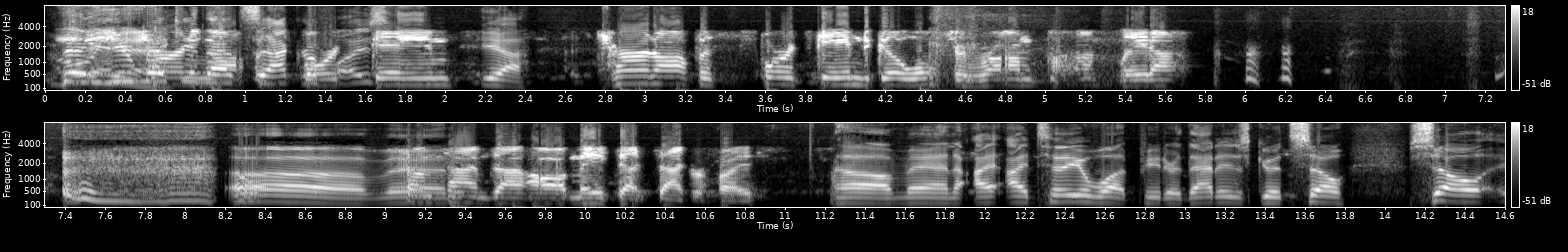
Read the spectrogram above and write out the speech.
Then you making that sacrifice? game, Yeah. turn off a sports game to go watch a rom com late on. Oh man. Sometimes I- I'll make that sacrifice. Oh man, I, I tell you what, Peter, that is good. So, so uh,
